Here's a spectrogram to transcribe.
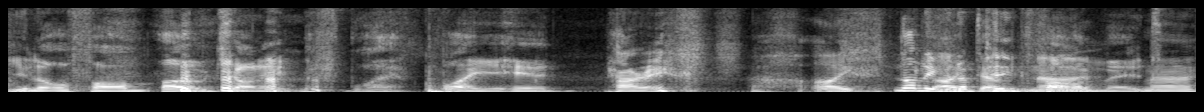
you little farm. Oh, Johnny, why? Why are you here, Harry? I, Not even I a don't pig know. farm, mate. No.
